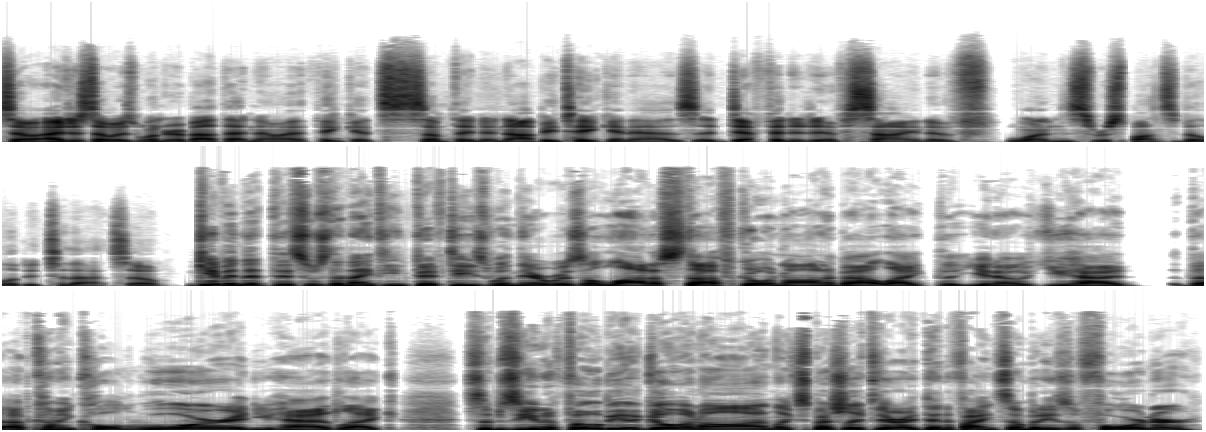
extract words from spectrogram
So I just always wonder about that now. I think it's something to not be taken as a definitive sign of one's responsibility to that. So, given that this was the 1950s when there was a lot of stuff going on about like the, you know, you had the upcoming Cold War and you had like some xenophobia going on, like especially if they're identifying somebody as a foreigner,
